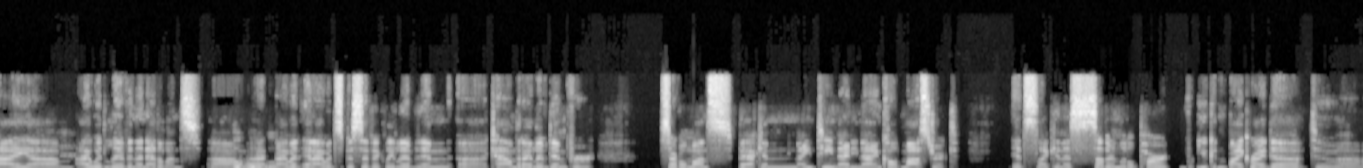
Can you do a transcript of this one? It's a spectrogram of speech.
I um I would live in the Netherlands. Um, I, I, would, and I would specifically live in a town that I lived in for several months back in 1999 called Maastricht. It's like in this southern little part. You can bike ride to to uh,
